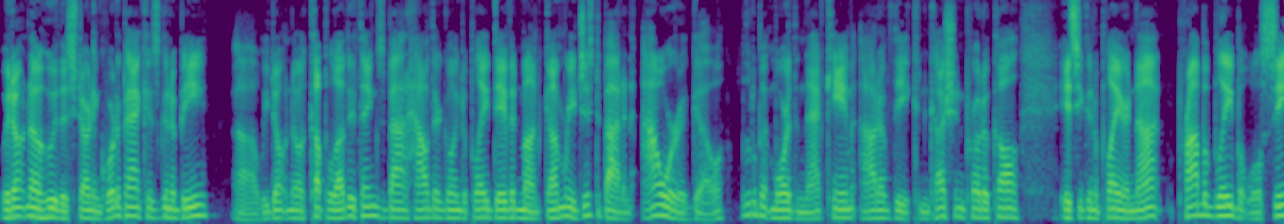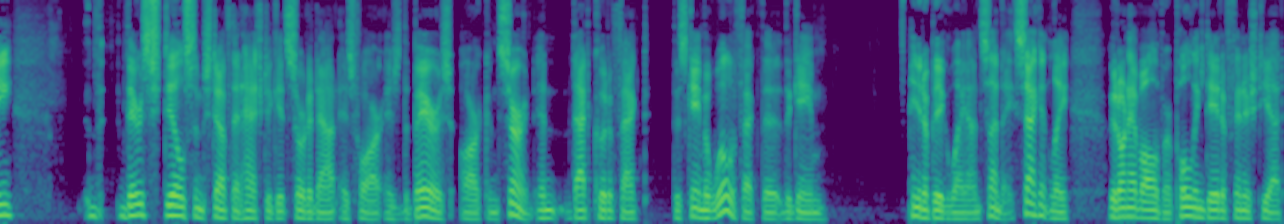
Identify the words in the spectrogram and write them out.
We don't know who the starting quarterback is going to be. Uh, we don't know a couple other things about how they're going to play. David Montgomery, just about an hour ago, a little bit more than that, came out of the concussion protocol. Is he going to play or not? Probably, but we'll see. There's still some stuff that has to get sorted out as far as the Bears are concerned, and that could affect this game. It will affect the, the game in a big way on Sunday. Secondly, we don't have all of our polling data finished yet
